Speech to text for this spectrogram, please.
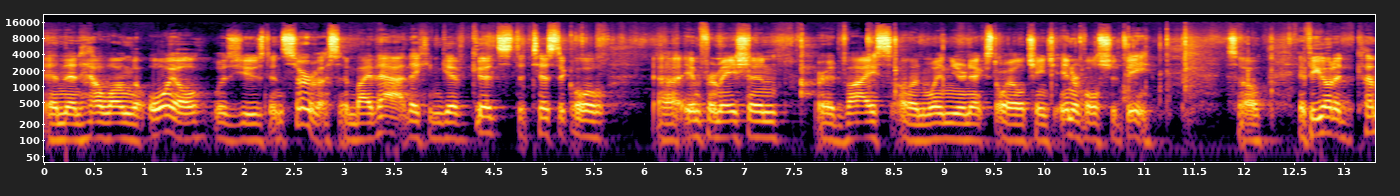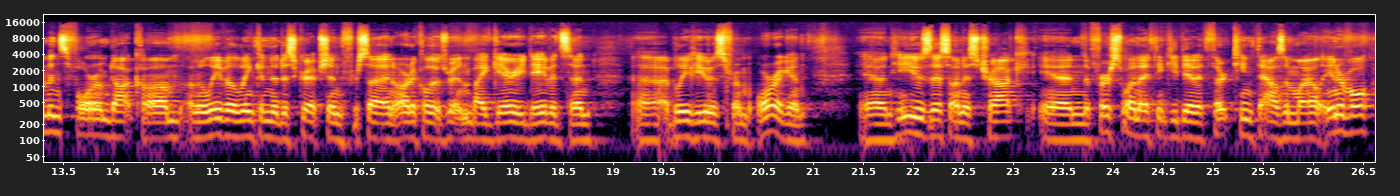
and then how long the oil was used in service. And by that, they can give good statistical uh, information or advice on when your next oil change interval should be. So if you go to cumminsforum.com, I'm going to leave a link in the description for an article that was written by Gary Davidson. Uh, I believe he was from Oregon. And he used this on his truck. And the first one, I think he did a 13,000 mile interval.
